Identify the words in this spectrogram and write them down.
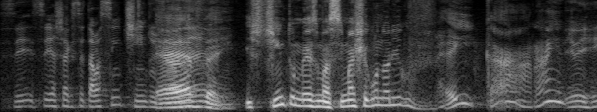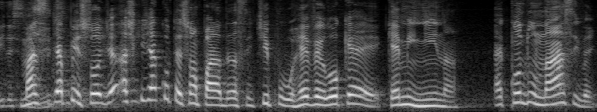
Você achar que você tava sentindo já, É, né? velho. Instinto mesmo assim, mas chegou na hora e eu digo, velho, caralho. Eu errei desse Mas jeito. já pensou, já- acho que já aconteceu uma parada assim, tipo, revelou que é, que é menina. Aí quando nasce, velho,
